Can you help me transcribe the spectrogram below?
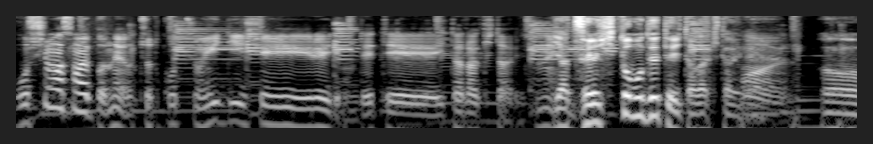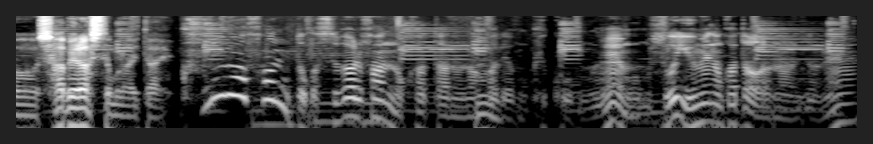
大島さんはやっぱねちょっとこっちの EDC レイディも出ていただきたいですね。いやぜひとも出ていただきたいね、はい。うん。喋らせてもらいたい。車ファンとかスバルファンの方の中でも結構ね、もうすごい有名な方なんですよね。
